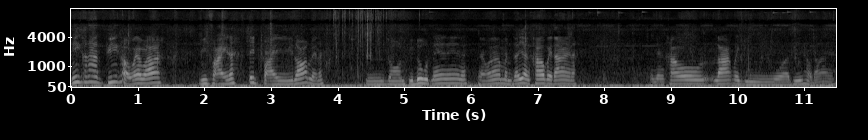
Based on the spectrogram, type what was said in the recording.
นี่ขนาดพี่เขาแววว่า มีไฟนะติดไฟรอบเลยนะคือโดนคือดูดแน่ๆนะแต่ว่ามันก็ยังเข้าไปได้นะ มันยังเข้าลากไปกินงัวที่เขาได้นะ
